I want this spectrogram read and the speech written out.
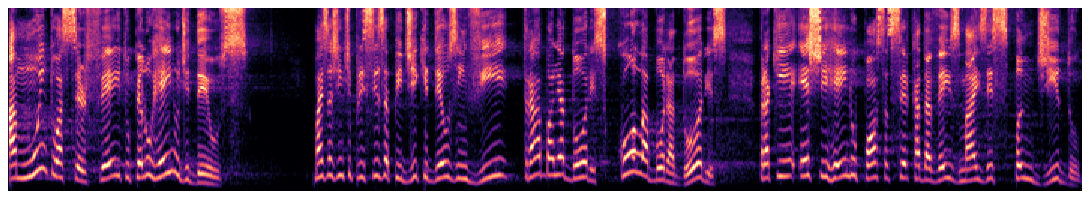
Há muito a ser feito pelo reino de Deus, mas a gente precisa pedir que Deus envie trabalhadores, colaboradores, para que este reino possa ser cada vez mais expandido,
